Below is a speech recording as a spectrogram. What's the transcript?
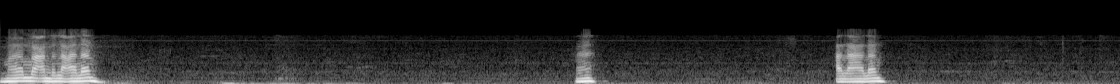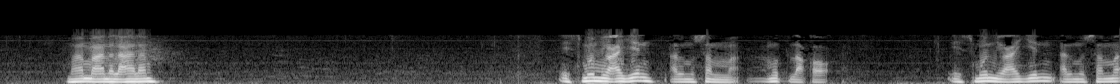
ما معنى العالم ها العالم ما معنى العالم اسم يعين المسمى مطلقا اسم يعين المسمى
